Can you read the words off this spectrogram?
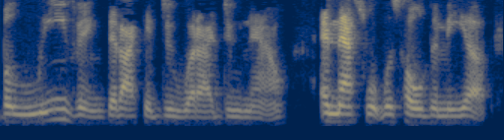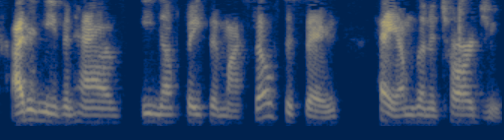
believing that I could do what I do now. And that's what was holding me up. I didn't even have enough faith in myself to say, hey, I'm going to charge you.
